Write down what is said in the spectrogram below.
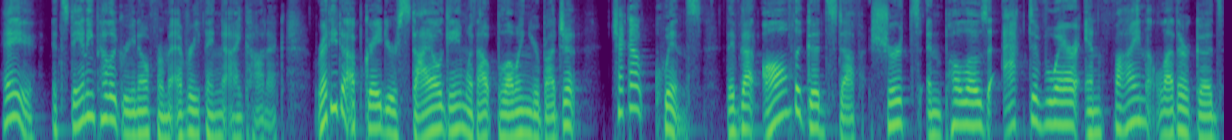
hey, it's Danny Pellegrino from Everything Iconic. Ready to upgrade your style game without blowing your budget? Check out Quince. They've got all the good stuff shirts and polos, activewear, and fine leather goods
